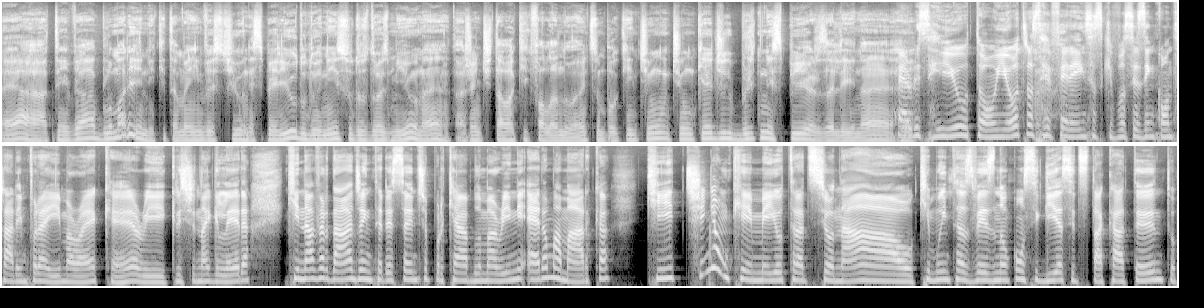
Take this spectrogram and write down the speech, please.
É, teve a Blue Marine, que também investiu nesse período do início dos 2000, né? A gente estava aqui falando antes um pouquinho, tinha um, tinha um quê de Britney Spears ali, né? Paris Hilton e outras referências que vocês encontrarem por aí, Mariah Carey, Christina Aguilera, que na verdade é interessante porque a Blue Marine era uma marca que tinha um quê meio tradicional, que muitas vezes não conseguia se destacar tanto.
